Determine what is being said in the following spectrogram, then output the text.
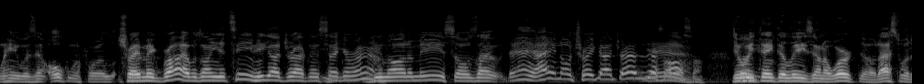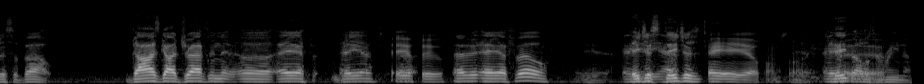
when he was in Oakland for a Trey McBride was on your team. He got drafted in the second round. You know what I mean? So it's like, dang, I didn't know Trey got drafted. That's Yeah. awesome. Do So we you- think the league's gonna work though? That's what it's about. Guys got drafted in the uh, AF, AF, AFL, uh, AFL. Yeah. They just, they just, AAF. I'm sorry. they that was Yeah. arena.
